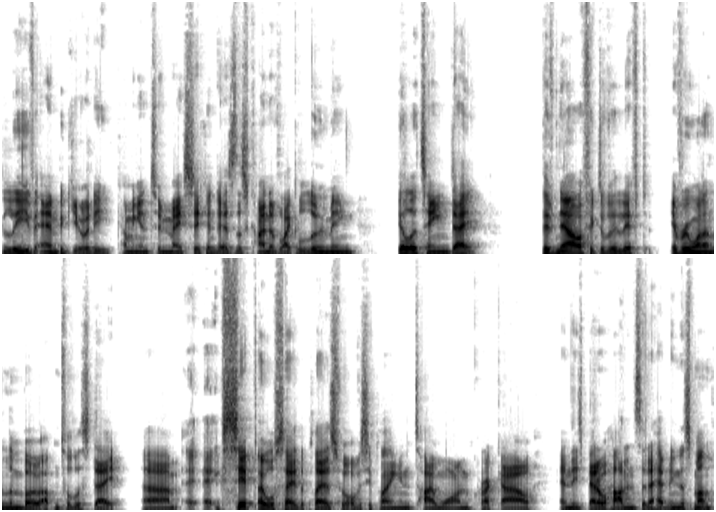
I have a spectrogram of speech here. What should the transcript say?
leave ambiguity coming into May 2nd as this kind of like looming guillotine date, they've now effectively left everyone in limbo up until this date. Um, except I will say the players who are obviously playing in Taiwan, Krakow, and these battle hardens that are happening this month.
